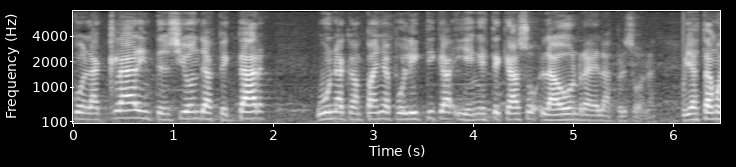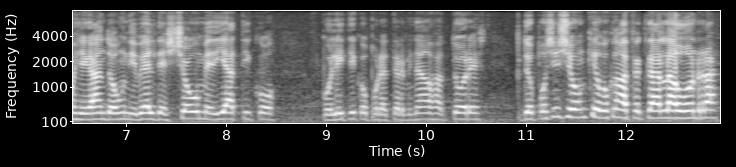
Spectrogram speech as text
con la clara intención de afectar una campaña política y en este caso la honra de las personas. Ya estamos llegando a un nivel de show mediático político por determinados actores de oposición que buscan afectar la honra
